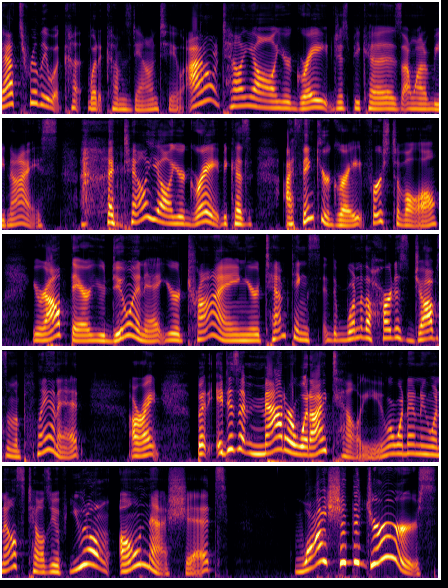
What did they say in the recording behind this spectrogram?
That's really what co- what it comes down to. I don't tell y'all you're great just because I want to be nice. I tell y'all you're great because I think you're great. First of all, you're out there, you're doing it, you're trying, you're attempting one of the hardest jobs on the planet. All right? But it doesn't matter what I tell you or what anyone else tells you if you don't own that shit. Why should the jurors?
